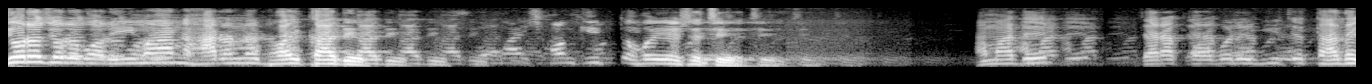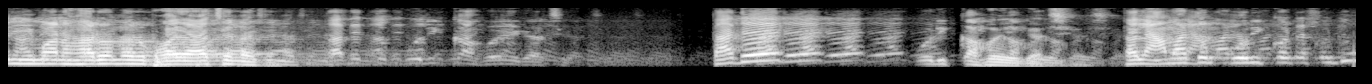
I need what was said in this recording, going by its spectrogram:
জোরে জোরে বলো, ইমান হারানোর ভয় সময় সংক্ষিপ্ত হয়ে এসেছে। আমাদের যারা কবরে গিয়েছে, তাদের ইমান হারানোর ভয় আছে নাকি? তাদের তো পরীক্ষা হয়ে গেছে। তাদের পরীক্ষা হয়ে গেছে। তাহলে আমাদের পরীক্ষাটা শুধু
